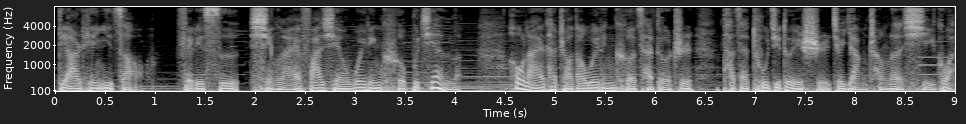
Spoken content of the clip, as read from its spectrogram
第二天一早。费利斯醒来，发现威林克不见了。后来他找到威林克，才得知他在突击队时就养成了习惯，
